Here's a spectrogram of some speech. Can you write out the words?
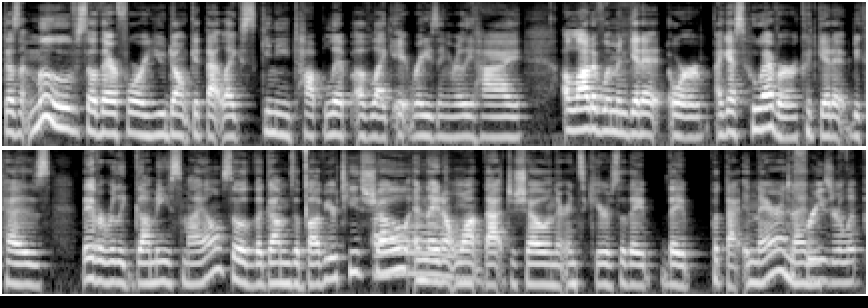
doesn't move. So, therefore, you don't get that like skinny top lip of like it raising really high. A lot of women get it, or I guess whoever could get it because they have a really gummy smile. So, the gums above your teeth show, and they don't want that to show, and they're insecure. So, they, they put that in there and then. Freeze your lip.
